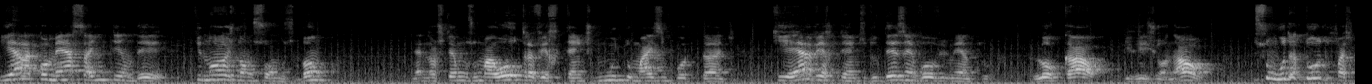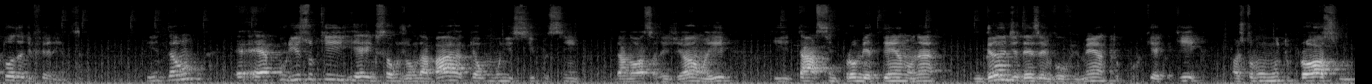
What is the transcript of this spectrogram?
e ela começa a entender que nós não somos banco, né? nós temos uma outra vertente muito mais importante, que é a vertente do desenvolvimento local e regional, isso muda tudo, faz toda a diferença. Então, é, é por isso que em São João da Barra, que é um município assim, da nossa região aí, que está assim, prometendo né, um grande desenvolvimento, porque aqui nós estamos muito próximos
